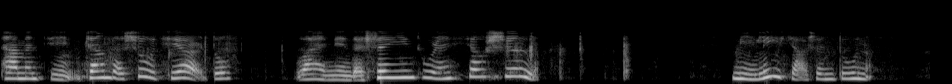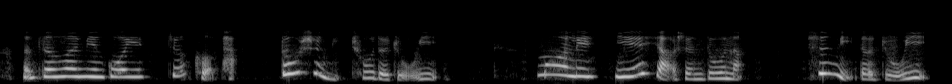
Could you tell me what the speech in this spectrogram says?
他们紧张的竖起耳朵。外面的声音突然消失了。米莉小声嘟囔：“在外面过夜真可怕，都是你出的主意。”茉莉也小声嘟囔。是你的主意。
